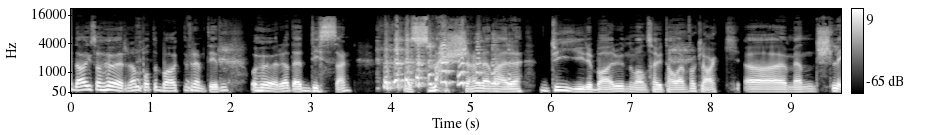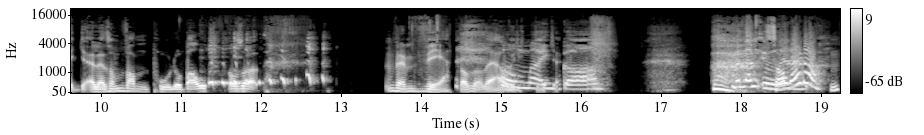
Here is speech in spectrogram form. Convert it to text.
i dag så hører han på Tilbake til fremtiden og hører at det er disseren. Så smasher han den her dyrebare undervannshøyttaleren for Clark uh, med en slegge, eller en sånn vannpoloball, og så Hvem vet, altså? Det er Oh orker my ikke. god. Men den under San... der, da. Hm?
